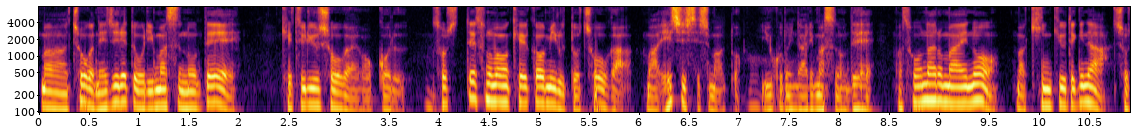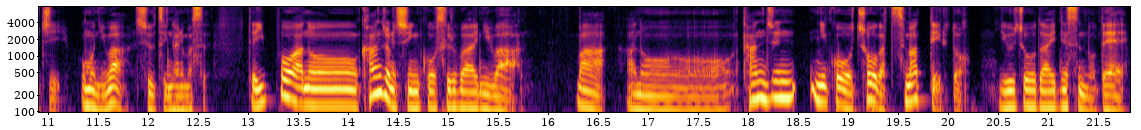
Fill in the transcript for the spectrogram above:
まあ、腸がねじれておりますので血流障害が起こる、そしてそのまま経過を見ると腸がまあ壊死してしまうということになりますので、まあ、そうなる前のまあ緊急的な処置主には手術になります。で一方あの感情に進行する場合にはまああの単純にこう腸が詰まっているという状態ですので、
